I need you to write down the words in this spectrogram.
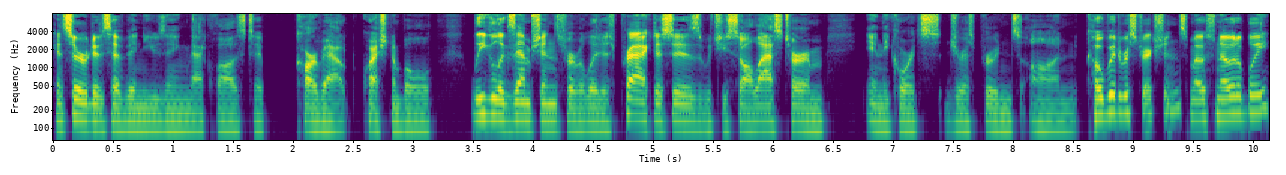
Conservatives have been using that clause to carve out questionable legal exemptions for religious practices, which you saw last term in the court's jurisprudence on COVID restrictions, most notably.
